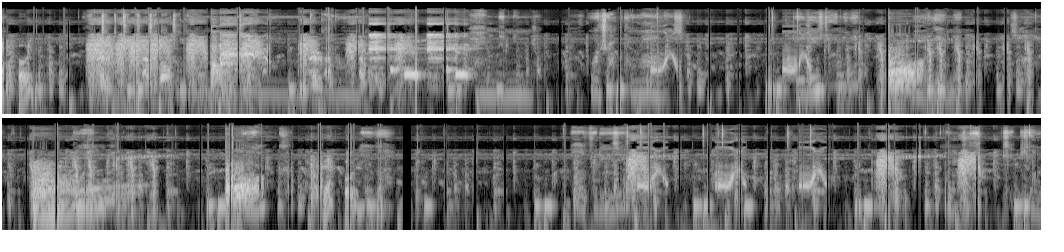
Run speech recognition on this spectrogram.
Oh, ninja. Watch out, piranhas. Do these do anything? Oh. That kick your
